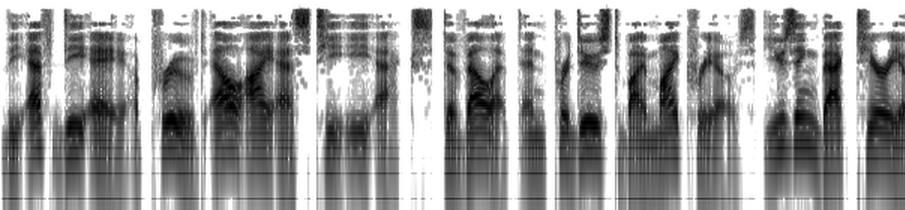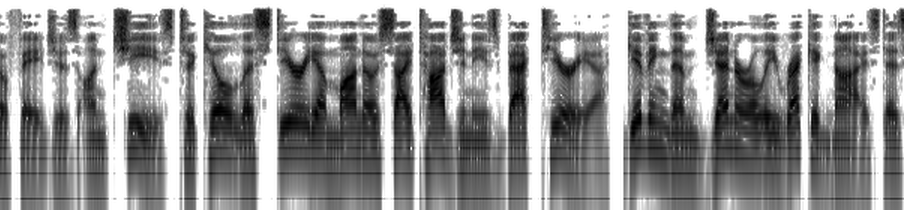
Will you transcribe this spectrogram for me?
the FDA approved LISTEX developed and produced by Micreos using bacteriophages on cheese to kill Listeria monocytogenes bacteria, giving them generally recognized as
